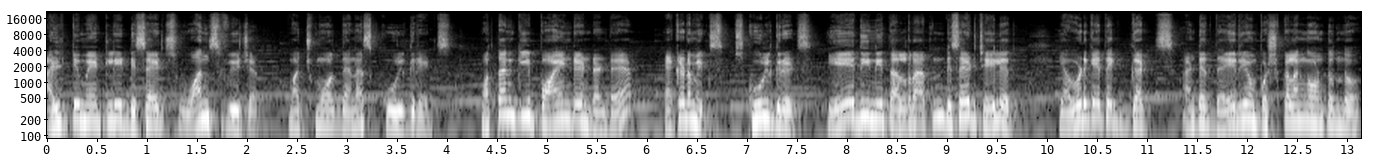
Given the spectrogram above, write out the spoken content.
ultimately decides one's future much more than a school grades మొత్తానికి ఈ పాయింట్ ఏంటంటే అకాడమిక్స్ స్కూల్ గ్రేడ్స్ ఏది నీ తలరాతను డిసైడ్ చేయలేదు. ఎవరికైతే గట్స్ అంటే ధైర్యం పుష్కలంగా ఉంటుందో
